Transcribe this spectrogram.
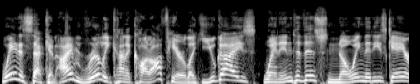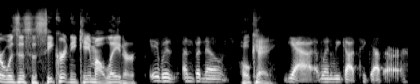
Wait a second. I'm really kind of caught off here. Like, you guys went into this knowing that he's gay, or was this a secret and he came out later? It was unbeknownst. Okay. Yeah, when we got together.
